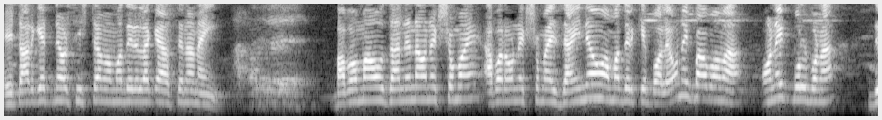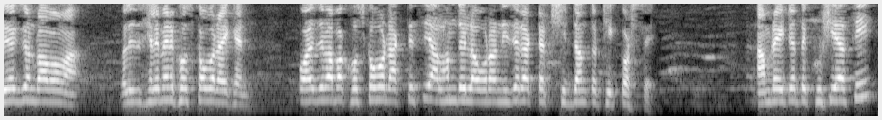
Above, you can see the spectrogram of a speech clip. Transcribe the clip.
এই টার্গেট নেওয়ার সিস্টেম আমাদের এলাকায় আছে না নাই? বাবা মাও জানে না অনেক সময়, আবার অনেক সময় যাই নাও আমাদেরকে বলে। অনেক বাবা মা, অনেক বলব না, দু একজন বাবা মা বলে যে, ছেলে মেয়ের খোঁজ খবর রাখেন। কয় যে, বাবা খোঁজ খবর রাখতেছি, আলহামদুলিল্লাহ ওরা নিজের একটা সিদ্ধান্ত ঠিক করছে। আমরা এটাতে খুশি আছি।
